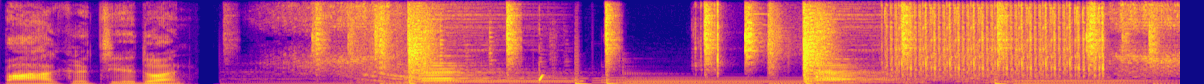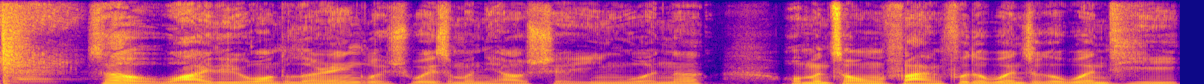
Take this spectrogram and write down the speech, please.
八个阶段。So, why do you want to learn English? 为什么你要学英文呢？我们从反复的问这个问题，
